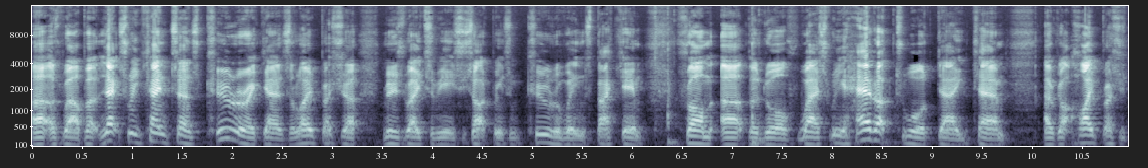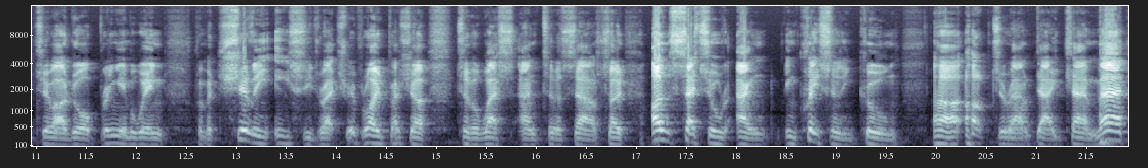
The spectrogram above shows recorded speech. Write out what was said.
uh, as well. But next weekend turns cooler again, so low pressure moves way to the east. We start to bring some cooler winds back in from uh, the northwest. We head up towards day 10. I've got high pressure to our north, bringing a wind from a chilly easterly direction with low pressure to the west and to the south. So unsettled and increasingly cool uh, up to around day 10 there.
